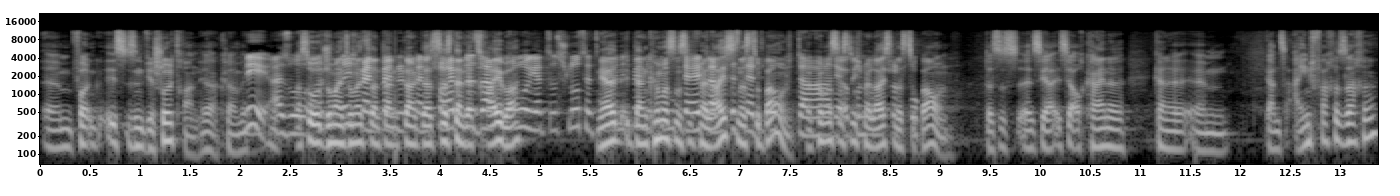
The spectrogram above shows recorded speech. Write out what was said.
Ähm, von, ist, sind wir schuld dran? Ja, klar. Nee, also Achso, du meinst, du meinst wenn, dann, wenn, dann, wenn das ist dann der Treiber. Sagt, so, jetzt ist Schluss, jetzt ja, dann können wir es uns nicht mehr leisten, ist das zu bauen. Da, dann können wir uns der das nicht mehr leisten, das zu bauen. Das ist, ist, ja, ist ja auch keine, keine ähm, ganz einfache Sache.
